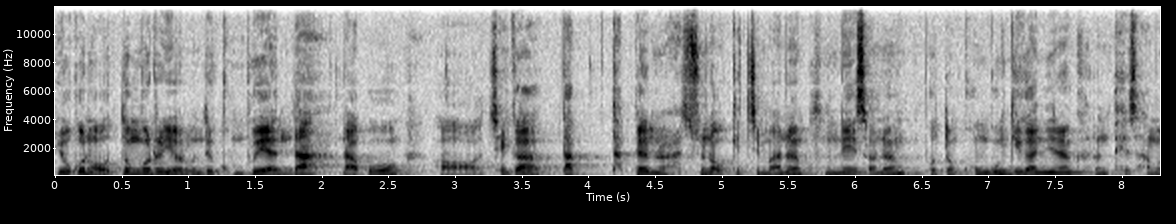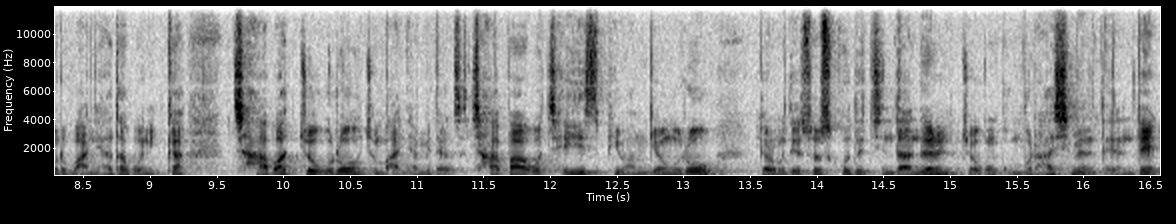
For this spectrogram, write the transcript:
요건 어떤 거를 여러분들 공부해야 한다라고 어 제가 딱 답변을 할 수는 없겠지만은 국내에서는 보통 공공기관이나 그런 대상으로 많이 하다 보니까 자바 쪽으로 좀 많이 합니다. 그래서 자바하고 JSP 환경으로 여러분들이 소스코드 진단을 조금 공부를 하시면 되는데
